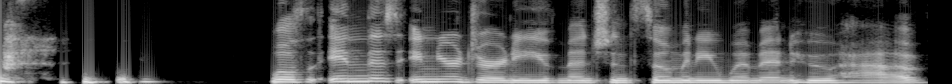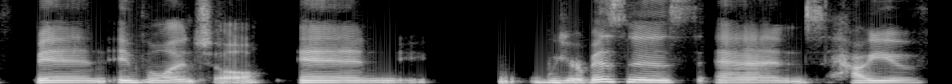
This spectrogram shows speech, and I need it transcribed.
Well in this in your journey you've mentioned so many women who have been influential in your business and how you've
